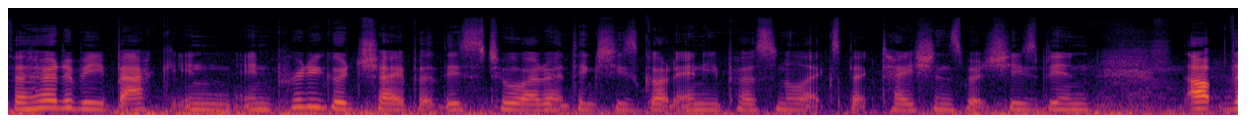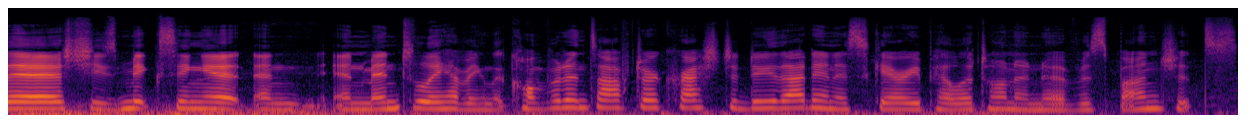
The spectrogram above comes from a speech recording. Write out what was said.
for her to be back in, in pretty good shape at this tour, I don't think she's got any personal expectations, but she's been up there, she's mixing it and, and mentally having the confidence after a crash to do that in a scary peloton, a nervous bunch. It's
